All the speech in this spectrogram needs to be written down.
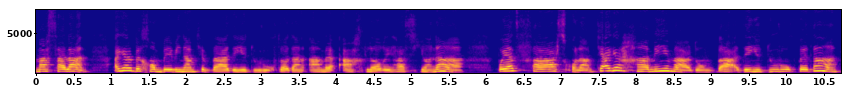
مثلا اگر بخوام ببینم که وعده دروغ دادن امر اخلاقی هست یا نه باید فرض کنم که اگر همه مردم وعده دروغ بدن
